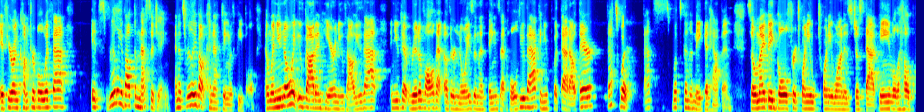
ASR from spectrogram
if you're uncomfortable with that, it's really about the messaging and it's really about connecting with people. And when you know what you've got in here and you value that and you get rid of all that other noise and the things that hold you back and you put that out there, that's what that's what's going to make it happen. So my big goal for 2021 is just that being able to help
